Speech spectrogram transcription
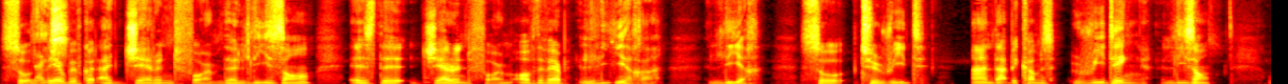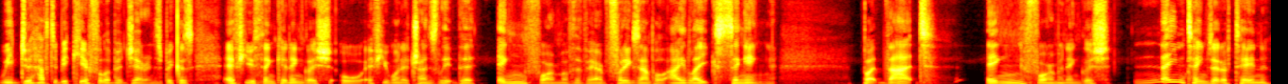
So Nice. there we've got a gerund form. The lisant is the gerund form of the verb lire. Lire. So to read, and that becomes reading, lisant we do have to be careful about gerunds because if you think in English, oh, if you want to translate the ing form of the verb, for example, I like singing, but that ing form in English, nine times out of ten,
